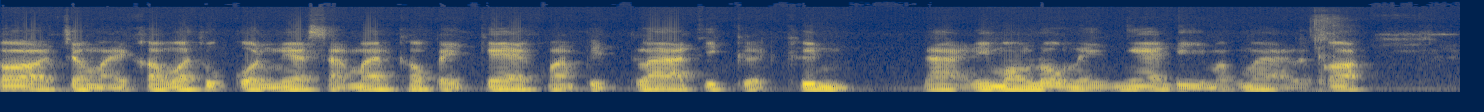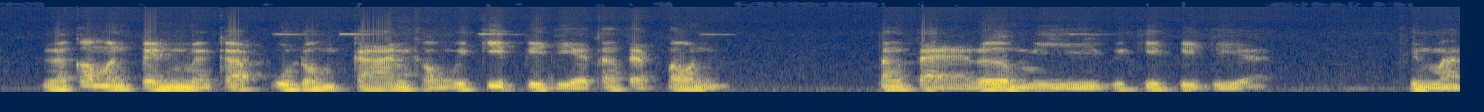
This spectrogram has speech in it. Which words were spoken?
ก็จะหมายความว่าทุกคนเนี่ยสามารถเข้าไปแก้ความผิดพลาดที่เกิดขึ้นได้นี่มองโลกในแง่ดีมากๆ แล้วก็แล้วก็มันเป็นเหมือนกับอุดมการณ์ของวิกิพีเดียตั้งแต่ต้น ตั้งแต่เริ่มมีวิกิพีเดียขึ้นมา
